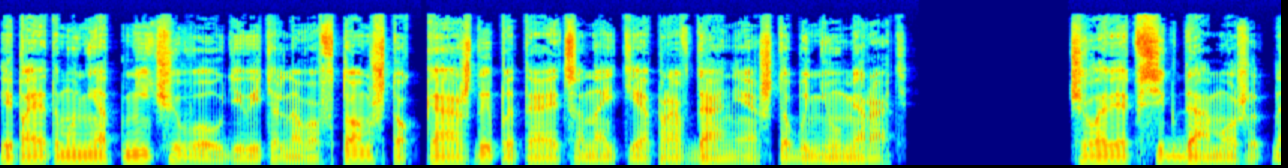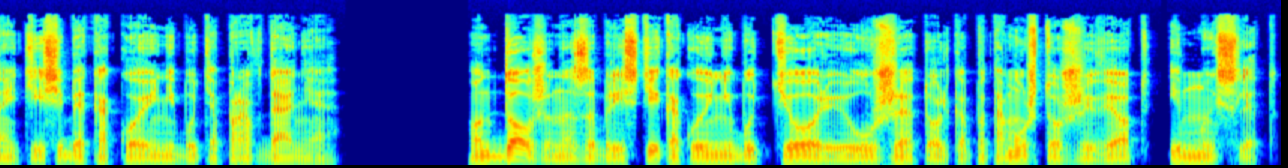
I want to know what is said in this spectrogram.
И поэтому нет ничего удивительного в том, что каждый пытается найти оправдание, чтобы не умирать. Человек всегда может найти себе какое-нибудь оправдание. Он должен изобрести какую-нибудь теорию уже только потому, что живет и мыслит.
